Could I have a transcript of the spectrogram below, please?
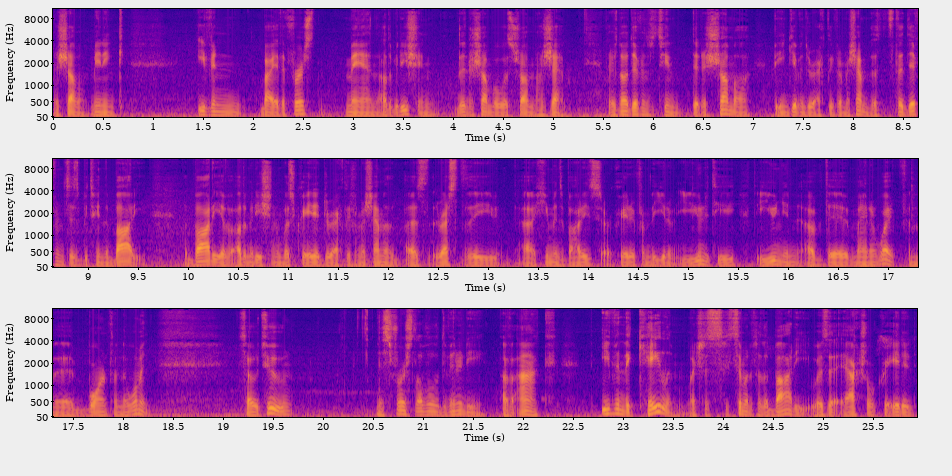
neshama, meaning even by the first man, Adam the neshama was from Hashem. There's no difference between the neshama being given directly from Hashem. That's the differences between the body. The body of Adam Rishon was created directly from Hashem, as the rest of the uh, humans' bodies are created from the uni- unity, the union of the man and wife, from the born from the woman. So too, this first level of divinity of Ak, even the kalim, which is similar to the body, was an actual created,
